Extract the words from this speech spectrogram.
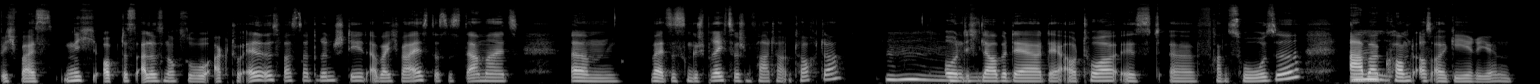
ich weiß nicht, ob das alles noch so aktuell ist, was da drin steht, aber ich weiß, dass es damals, ähm, weil es ist ein Gespräch zwischen Vater und Tochter. Und ich Mhm. glaube, der, der Autor ist äh, Franzose, aber Mhm. kommt aus Algerien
